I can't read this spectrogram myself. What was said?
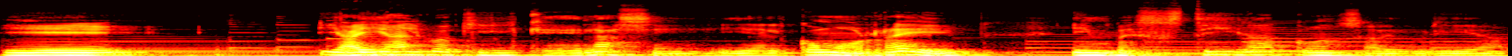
Y, y hay algo aquí que él hace y él como rey investiga con sabiduría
